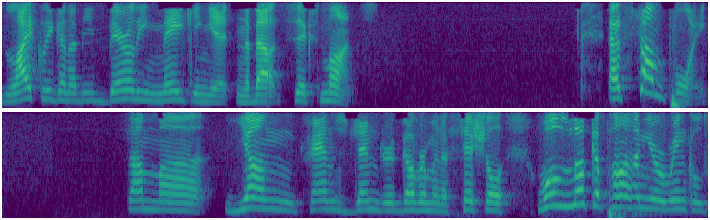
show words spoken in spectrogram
likely going to be barely making it in about six months. At some point, some uh, young transgender government official will look upon your wrinkled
